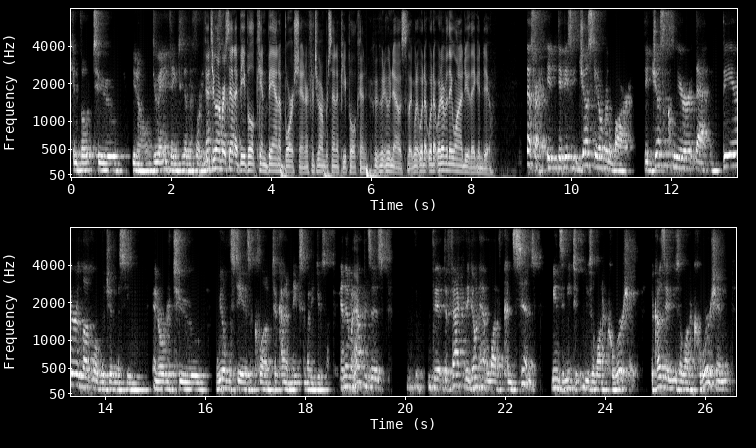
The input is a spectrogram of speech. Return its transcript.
can vote to, you know, do anything to the other 49 51% of people can ban abortion, or 51% of people can, who, who knows, like whatever they want to do, they can do. That's right. It, they basically just get over the bar they just clear that bare level of legitimacy in order to wield the state as a club to kind of make somebody do something. And then what happens is the, the fact that they don't have a lot of consent means they need to use a lot of coercion. Because they use a lot of coercion,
